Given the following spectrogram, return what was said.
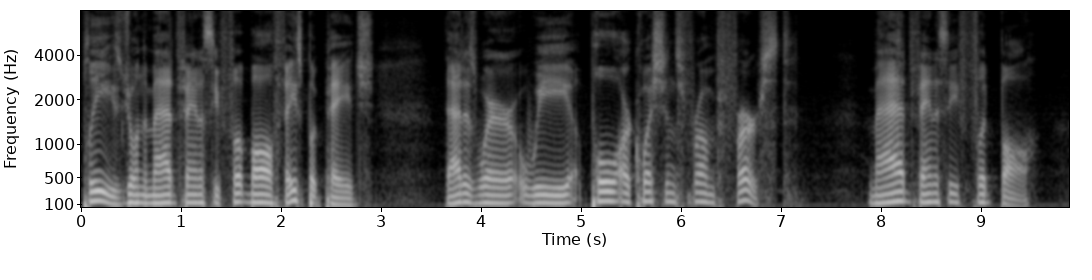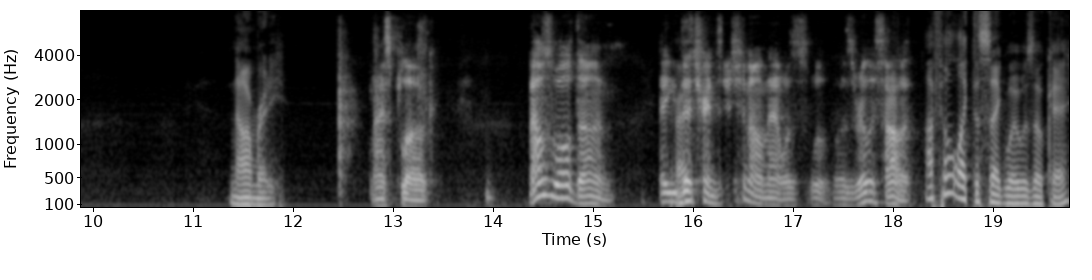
please join the Mad Fantasy Football Facebook page. That is where we pull our questions from first. Mad Fantasy Football. Now I'm ready. Nice plug. That was well done. Hey, The transition on that was was really solid. I felt like the segue was okay.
